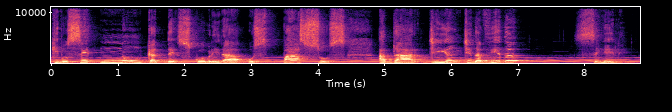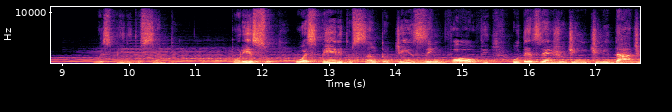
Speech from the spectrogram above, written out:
que você nunca descobrirá os passos a dar diante da vida sem Ele, o Espírito Santo. Por isso, o Espírito Santo desenvolve o desejo de intimidade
